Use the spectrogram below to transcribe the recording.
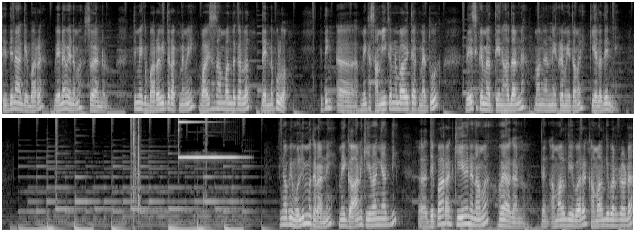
තිදෙනගේ බර වෙන වෙනම සොයන්නලු. ති මේක බරවිතරක් නෙමෙයි වයස සම්බන්ධ කරලත් දෙන්න පුළුවන්. ඉතිං මේක සමීකරණ භාවිතයක් නැතුව ලේසි ක්‍රමයක් තියෙන හදන්න මං අන්නේ ක්‍රමේ තමයි කියල දෙන්නේ. ඉතින් අපි මුලින්ම කරන්නේ මේ ගාන කියවන් යද්දි දෙපාරක් කියවෙන නම හොයාගන්න දැන් අමල්ගේ බර කමල්ගේ බරට වඩා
